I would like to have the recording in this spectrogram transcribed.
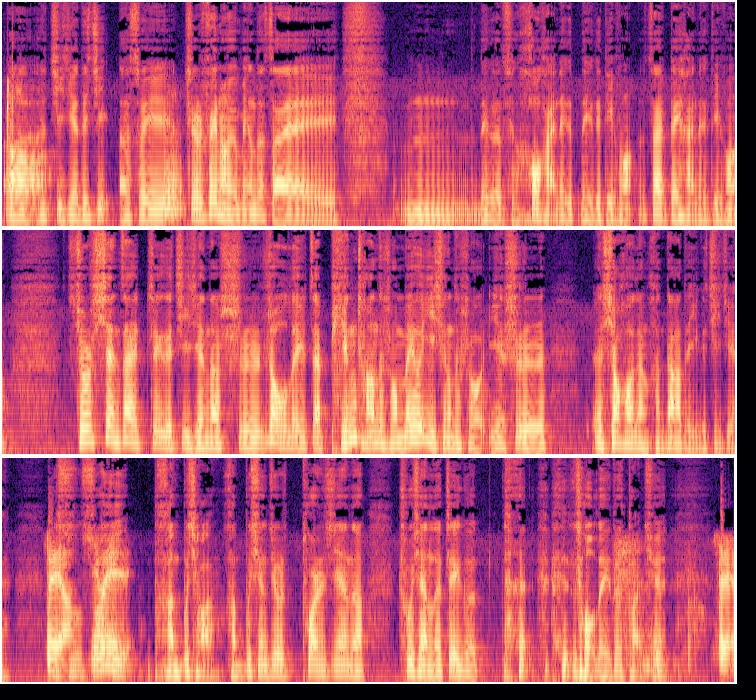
呃，季节的季，呃，所以这是非常有名的，在嗯那个是后海那个那个地方，在北海那个地方，就是现在这个季节呢，是肉类在平常的时候没有疫情的时候，也是呃消耗量很大的一个季节。对呀、啊，所以很不巧，很不幸，就是突然之间呢，出现了这个 肉类的短缺。对，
